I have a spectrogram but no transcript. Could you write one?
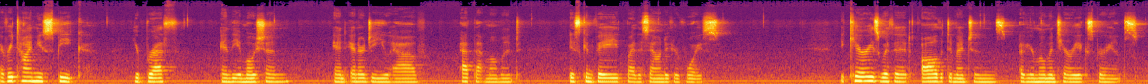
Every time you speak, your breath and the emotion and energy you have at that moment is conveyed by the sound of your voice. It carries with it all the dimensions of your momentary experience.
